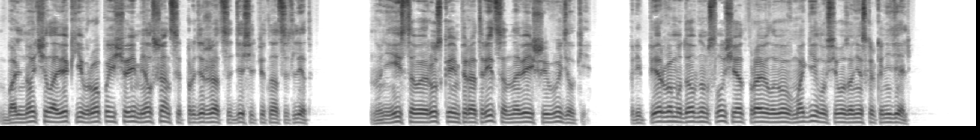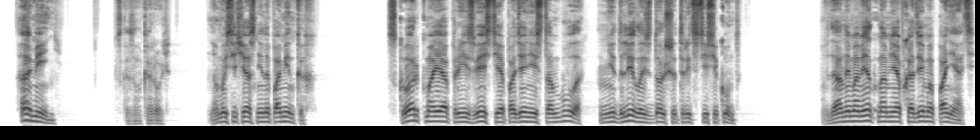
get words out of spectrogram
больной человек Европы еще имел шансы продержаться 10-15 лет. Но неистовая русская императрица новейшей выделки при первом удобном случае отправила его в могилу всего за несколько недель. «Аминь», — сказал король. «Но мы сейчас не на поминках. Скорбь моя при известии о падении Стамбула не длилась дольше 30 секунд. В данный момент нам необходимо понять,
